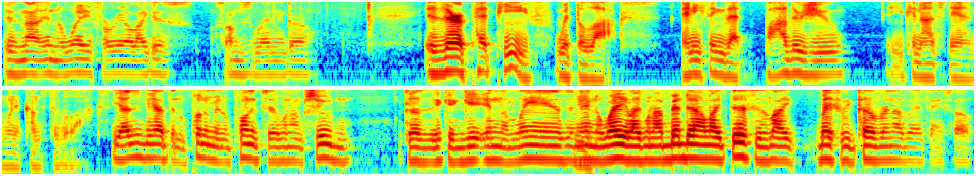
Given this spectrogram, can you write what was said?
it's not in the way for real. Like it's, so I'm just letting it grow. Is there a pet peeve with the locks? Anything that bothers you that you cannot stand when it comes to the locks? Yeah, I just be having to put them in a ponytail when I'm shooting because it can get in the lens and in the way. Like when I bend down like this, it's like basically covering up everything. So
